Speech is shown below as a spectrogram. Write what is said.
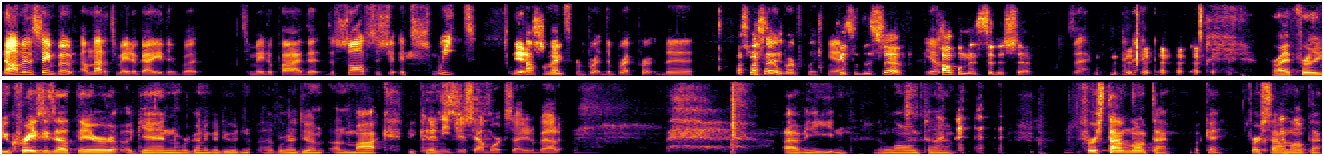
Now I'm in the same boat. I'm not a tomato guy either, but tomato pie. The the sauce is ju- it's sweet. Yeah, complements the Brett the Brett per, the That's what I said. perfectly. Yeah, Gets to the chef. Yep. Compliments to the chef. exactly. All right, for you crazies out there, again, we're gonna go do an, uh, we're gonna do a, a mock because gonna need you to sound more excited about it. I haven't eaten in a long time. First time, long time. Okay, first, First time, time long long- time.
